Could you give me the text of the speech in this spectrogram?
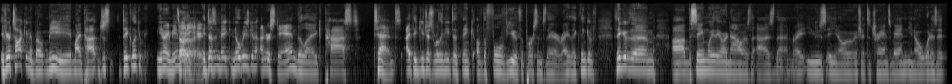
if you're talking about me, my past, just take a look at me. You know what I mean? Like, Totally. it doesn't make nobody's gonna understand the like past tense. I think you just really need to think of the full view if the person's there, right? Like think of think of them um, the same way they are now as as then, right? Use you know if it's a trans man, you know what is it?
